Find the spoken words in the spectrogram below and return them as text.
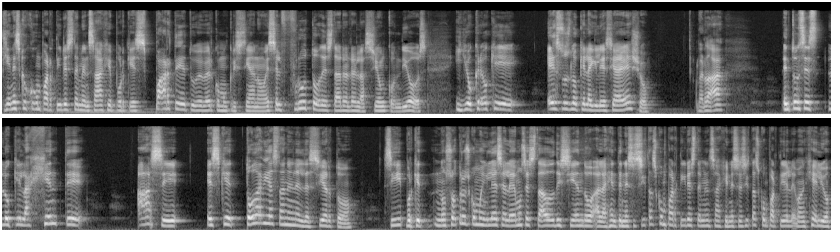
tienes que compartir este mensaje porque es parte de tu deber como cristiano, es el fruto de estar en relación con Dios. Y yo creo que eso es lo que la iglesia ha hecho. ¿Verdad? Entonces, lo que la gente hace es que todavía están en el desierto, ¿sí? Porque nosotros como iglesia le hemos estado diciendo a la gente, necesitas compartir este mensaje, necesitas compartir el Evangelio,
